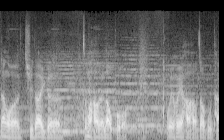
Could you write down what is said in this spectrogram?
让我娶到一个这么好的老婆，我也会好好照顾她。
